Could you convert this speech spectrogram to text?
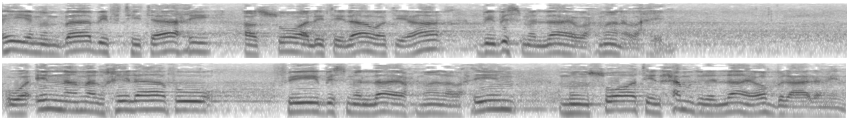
هي من باب افتتاح الصورة لتلاوتها ببسم الله الرحمن الرحيم. وإنما الخلاف في بسم الله الرحمن الرحيم من سورة الحمد لله رب العالمين.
